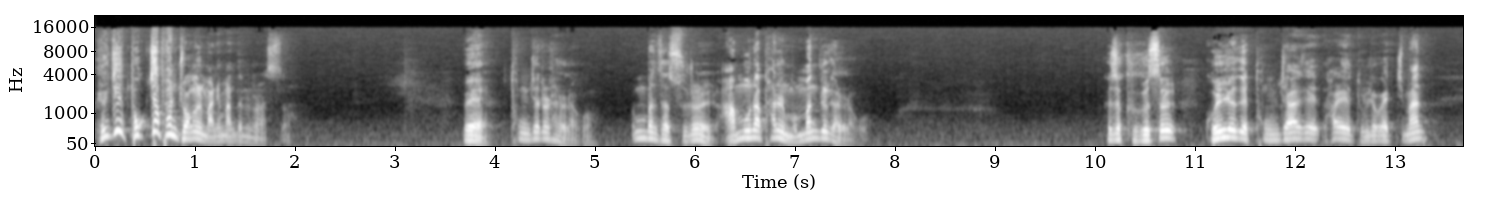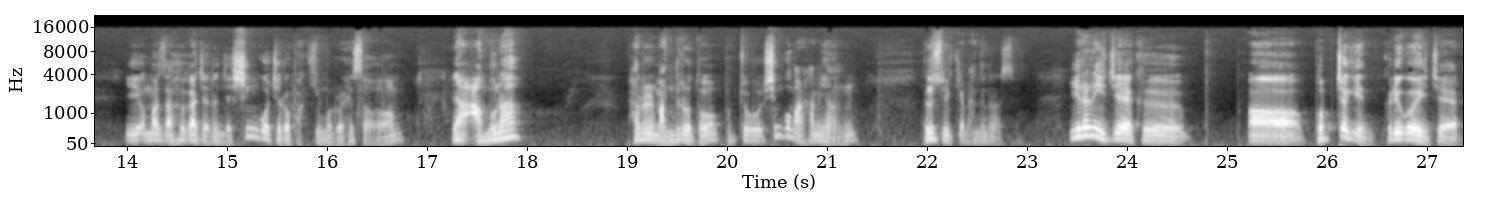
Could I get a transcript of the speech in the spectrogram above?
굉장히 복잡한 조항을 많이 만들어 놨어. 왜? 통제를 하려고. 음반사 수를 아무나 판을 못 만들게 하려고. 그래서 그것을 권력의 통제하에 두려고 했지만 이 음반사 허가제는 이제 신고제로 바뀜으로 해서 그냥 아무나 판을 만들어도 법적으로 신고만 하면 될 수 있게 만들어 놨어요. 이런 이제 그, 어, 법적인, 그리고 이제,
